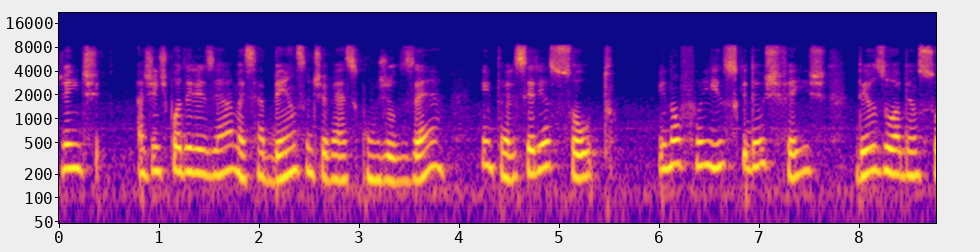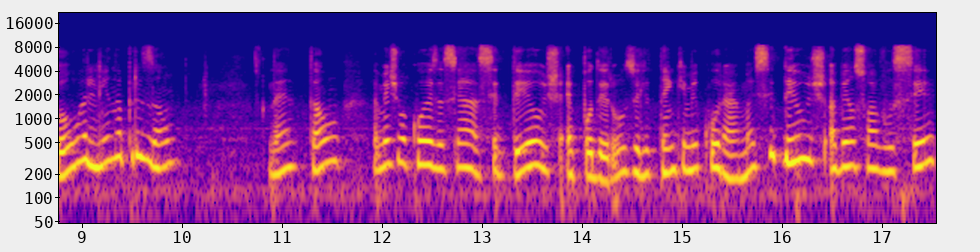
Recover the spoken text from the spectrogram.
Gente, a gente poderia dizer, ah, mas se a bênção tivesse com José, então ele seria solto. E não foi isso que Deus fez. Deus o abençoou ali na prisão. Né? Então, a mesma coisa, assim, ah, se Deus é poderoso, ele tem que me curar. Mas se Deus abençoar você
